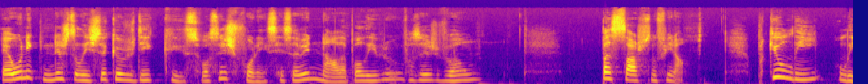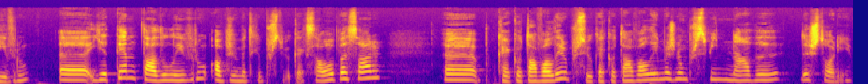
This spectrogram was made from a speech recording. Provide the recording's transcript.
é o único nesta lista que eu vos digo que se vocês forem sem saber nada para o livro, vocês vão passar-se no final. Porque eu li o livro uh, e até metade do livro, obviamente que eu percebi o que é que estava a passar, uh, o que é que eu estava a ler, percebi o que é que eu estava a ler, mas não percebi nada da história.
